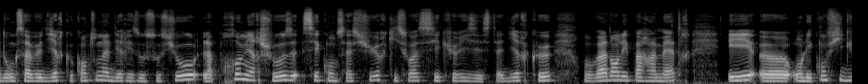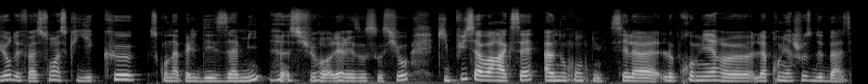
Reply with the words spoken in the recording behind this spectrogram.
donc ça veut dire que quand on a des réseaux sociaux, la première chose, c'est qu'on s'assure qu'ils soient sécurisés, c'est-à-dire que on va dans les paramètres et on les configure de façon à ce qu'il y ait que ce qu'on appelle des amis sur les réseaux sociaux qui puissent avoir accès à nos contenus. C'est la, euh, la première chose de base.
